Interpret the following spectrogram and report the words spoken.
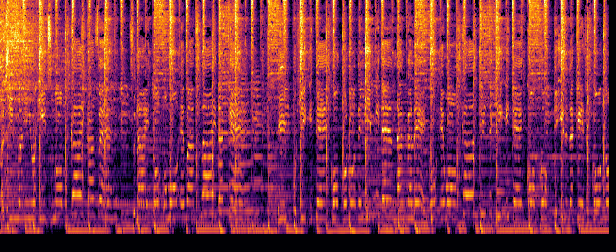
始まりはいつも向かい風辛いと思えば辛いだけ。一歩引いて心で耳で流れ声を感じて聞いてここにいるだけじゃこの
